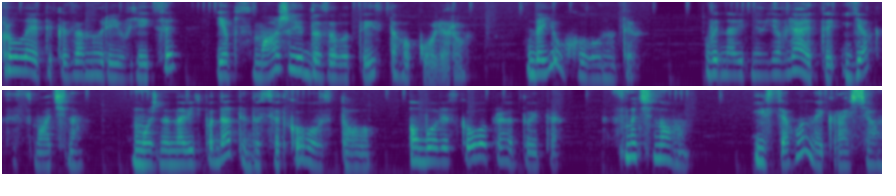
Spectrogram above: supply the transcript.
Рулетики занурюю в яйце і обсмажую до золотистого кольору. Даю охолонути. Ви навіть не уявляєте, як це смачно. Можна навіть подати до святкового столу. Обов'язково приготуйте. Смачного і всього найкращого!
